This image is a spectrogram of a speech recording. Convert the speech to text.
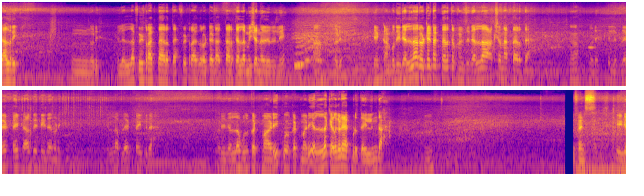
ಜಾಲರಿ. ನೋಡಿ. ಇಲ್ಲೆಲ್ಲ ಫಿಲ್ಟರ್ ಆಗ್ತಾ ಇರುತ್ತೆ. ಫಿಲ್ಟರ್ ಆಗಿ ರೊಟೇಟ್ ಆಗ್ತಾ ಇರುತ್ತೆ ಎಲ್ಲ ಮಿಷನರಿಲಿ ಹಾಂ, ನೋಡಿ. ಹೇಗೆ ಕಾಣ್ಬೋದು? ಇದೆಲ್ಲ ರೊಟೇಟ್ ಆಗ್ತಾ ಇರುತ್ತೆ ಫ್ರೆಂಡ್ಸ್ ಇದೆಲ್ಲ ಆಕ್ಷನ್ ಆಗ್ತಾ ಇರುತ್ತೆ. ಹಾಂ, ನೋಡಿ. ಇಲ್ಲಿ ಬ್ಲೇಡ್ ಟೈಪ್ ಯಾವ ರೀತಿ ಇದೆ ನೋಡಿ. ಎಲ್ಲ ಬ್ಲೇಡ್ ಟೈಪ್ ಇದೆ. ನೋಡಿ, ಇದೆಲ್ಲ ಹುಲ್ ಕಟ್ ಮಾಡಿ ಕಟ್ ಮಾಡಿ ಎಲ್ಲ ಕೆಳಗಡೆ ಹಾಕ್ಬಿಡುತ್ತೆ ಇಲ್ಲಿಂದ. ಫ್ರೆಂಡ್ಸ್ ಈಗ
